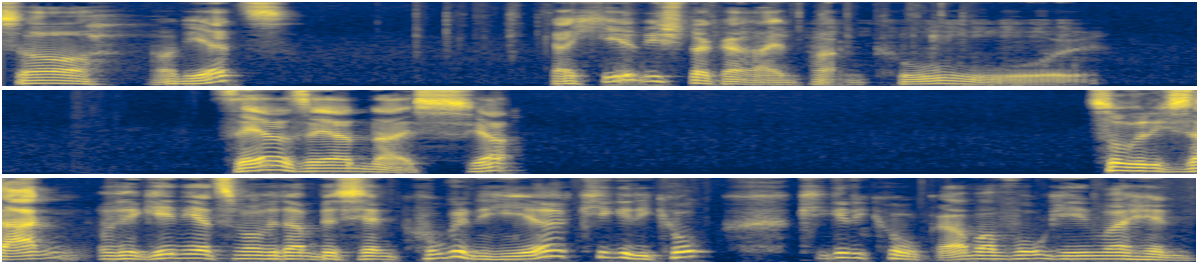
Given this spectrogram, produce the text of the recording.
So, und jetzt? Gleich hier die Stöcke reinpacken. Cool. Sehr, sehr nice, ja. So würde ich sagen, wir gehen jetzt mal wieder ein bisschen gucken hier. Kicke die Guck, kicke die Guck. Aber wo gehen wir hin?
